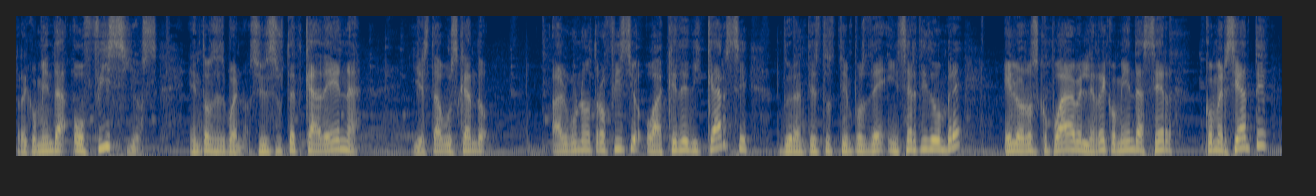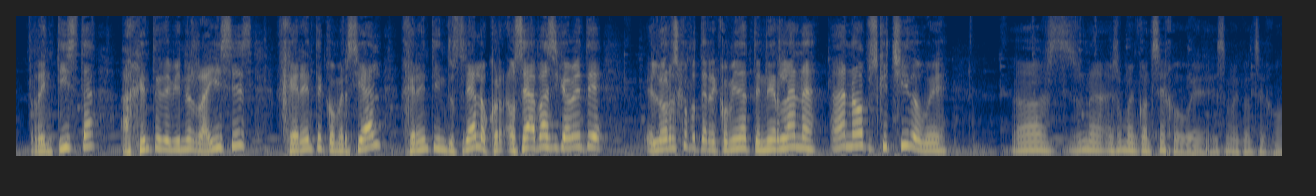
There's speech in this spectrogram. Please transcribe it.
recomienda oficios. Entonces, bueno, si es usted cadena y está buscando algún otro oficio o a qué dedicarse durante estos tiempos de incertidumbre, el horóscopo árabe le recomienda ser comerciante, rentista, agente de bienes raíces, gerente comercial, gerente industrial, o, sea, básicamente el horóscopo te recomienda tener lana. Ah, no, pues qué chido, güey. Pues, es, es un buen consejo, güey. Es un buen consejo.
